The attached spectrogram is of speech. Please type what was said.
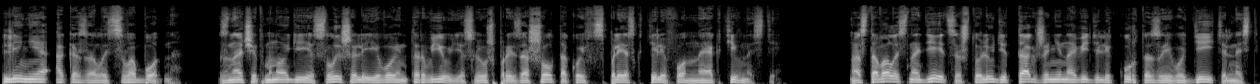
линия оказалась свободна. Значит, многие слышали его интервью, если уж произошел такой всплеск телефонной активности. Оставалось надеяться, что люди также ненавидели Курта за его деятельность,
